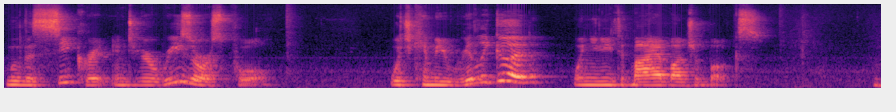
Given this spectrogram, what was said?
move a secret into your resource pool, which can be really good when you need to buy a bunch of books.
